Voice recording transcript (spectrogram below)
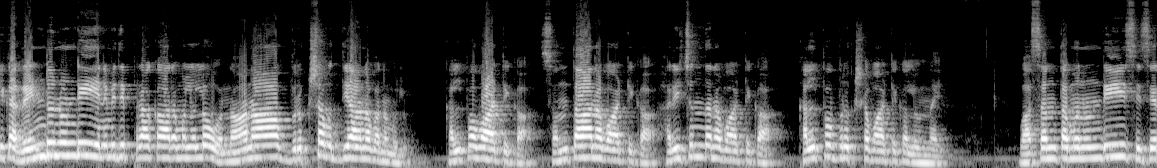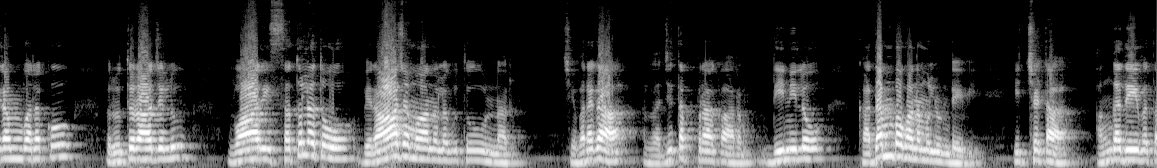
ఇక రెండు నుండి ఎనిమిది ప్రాకారములలో నానా వృక్ష ఉద్యానవనములు కల్పవాటిక సంతాన వాటిక హరిచందన వాటిక కల్పవృక్ష వాటికలు ఉన్నాయి వసంతము నుండి శిశిరం వరకు ఋతురాజులు వారి సతులతో విరాజమానులగుతూ ఉన్నారు. చివరగా రజిత ప్రాకారం. దీనిలో కదంబ వనములుండేవి. ఇచ్చట అంగదేవత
